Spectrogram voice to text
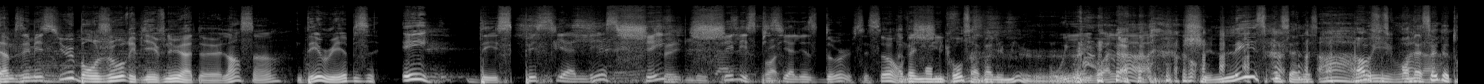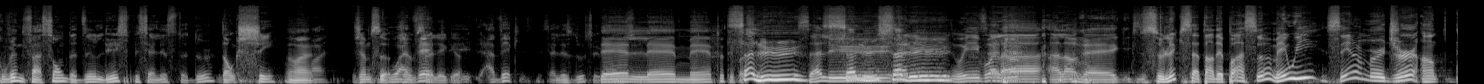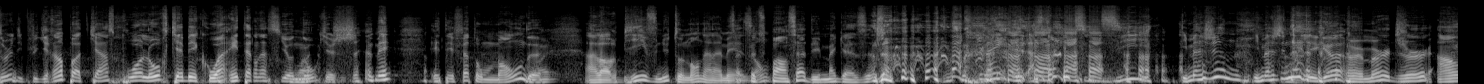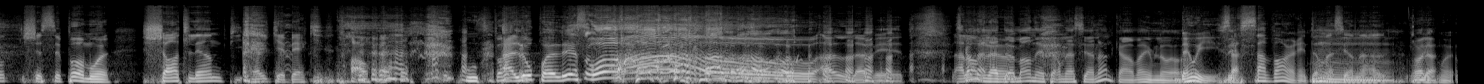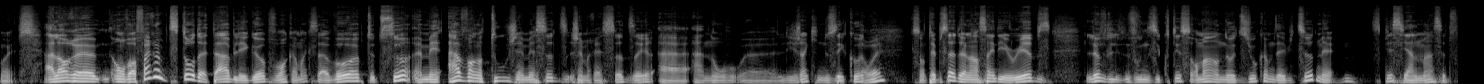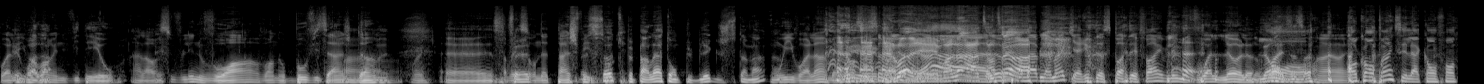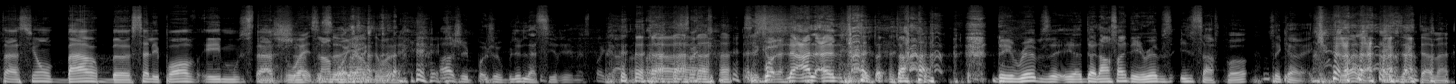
Mesdames et messieurs, bonjour et bienvenue à de l'encens, des ribs et des spécialistes chez, Chez les- chez les spécialistes 2, c'est ça? on Avec est mon chez micro, vous. ça va aller mieux. Oui, voilà. Chez les spécialistes. Ah, Non, oui, voilà. On essaie de trouver une façon de dire les spécialistes 2. Donc chez, Ouais. J'aime ça, Ou j'aime avec, ça les gars. avec les spécialistes 2, c'est les, mais, tout est. Salut! Salut. Salut, salut! Oui, voilà. Alors, euh, ceux-là qui ne s'attendaient pas à ça, mais oui, c'est un merger entre deux des plus grands podcasts poids lourds québécois internationaux Ouais. qui a jamais été fait au monde. Ouais. Alors, bienvenue tout le monde à la Ça te maison. fait-tu penser à des magazines? Ben, à ce que tu dis, imagine, imaginez les gars, un merger entre, je sais pas moi, Shotland puis El Québec. Ou Allô, police! Oh! Oh, I love it. C'est comme à la euh, demande internationale quand même. Là. Ben oui, sa saveur internationale. Mmh, Oui, voilà. oui, oui. Alors, euh, on va faire un petit tour de table, les gars, pour voir comment que ça va, tout ça. Mais avant tout, j'aimais ça, j'aimerais ça dire à, à nos, euh, les gens qui nous écoutent, Ah ouais? qui sont habitués à de l'enceinte des ribs. Là, vous, vous nous écoutez sûrement en audio comme d'habitude, mais spécialement cette fois-là, il va y avoir une vidéo. Alors, si vous voulez nous voir, voir nos beaux visages Ah, d'hommes, euh, ça va être sur notre page Mais ça, Facebook. tu peux parler à ton public, justement. Oui, voilà. Mais non, c'est ça, mais ouais, là, voilà, là, c'est ça. probablement qui arrive de Spotify, là, ils me voient là. là. Là, Ouais, on, ça. Comprend que c'est la confrontation barbe, euh, sel et poivre et moustache Ouais, euh, c'est ça, exactement. Ah, j'ai pas- j'ai oublié de la cirer, mais c'est pas grave. C'est la- la- des ribs, et de l'enceinte des ribs, ils le savent pas. C'est correct. voilà, exactement.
